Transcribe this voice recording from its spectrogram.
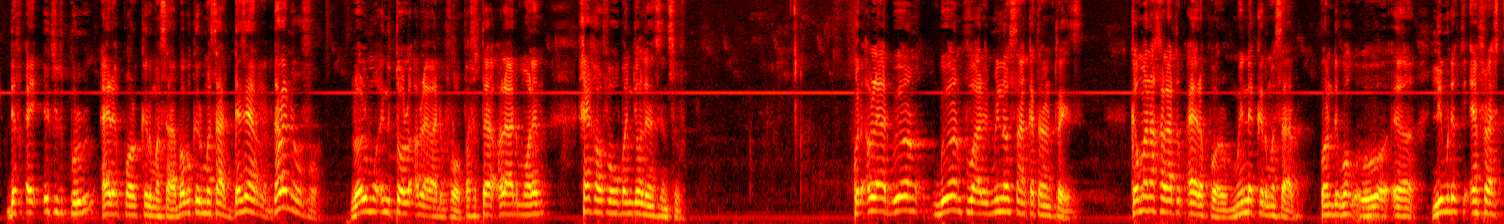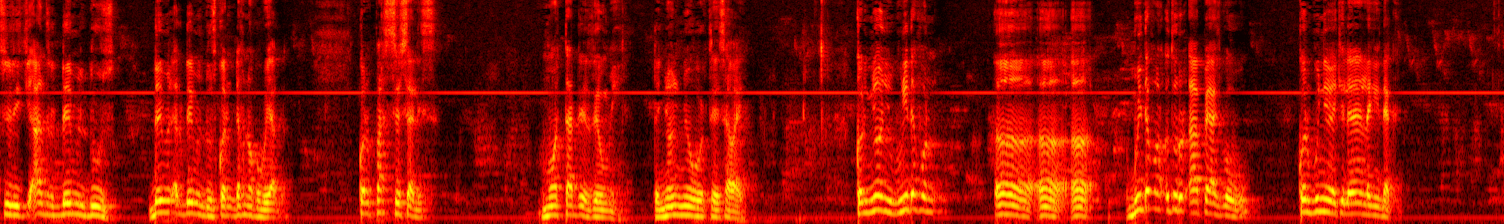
def ay études pour aéroport Kër Massar. Booba Kër Massar désert la dara newu fa. Loolu moo indi tollu Abdoulaye Wade foofu parce que Abdoulaye Wade moo leen xeexal foofu bañ jox leen seen suuf. Kon Abdoulaye Wade bu yoroon bu yoroon pouvoir bi 1993 ka mën a xalaatu aéroport muy nekk Kër Massar kon di wax li mu def ci infrastructure yi ci entre 2012 2000 ak 2012 kon def na ko bu yàgg. Kon parti socialiste moo tardé réew mi te ñooñu ñoo wër tey sawaay kon ñooñu bu ñu defoon bu ñu defoon autoroute boobu kon bu ñëwee ci leneen la ñuy nekk.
